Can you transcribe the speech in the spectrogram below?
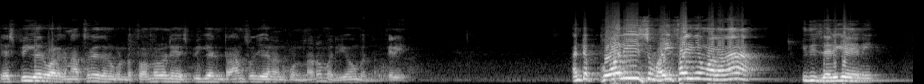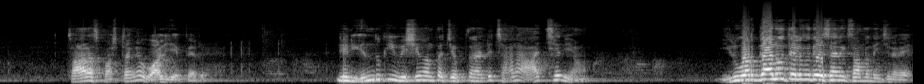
ఎస్పీ గారు వాళ్ళకి నచ్చలేదు అనుకుంటా. తొందరలోనే ఎస్పీ గారిని ట్రాన్స్ఫర్ చేయాలనుకుంటున్నారో మరి ఏమో మరి తెలియదు. అంటే పోలీసు వైఫల్యం వలన ఇది జరిగాయని చాలా స్పష్టంగా వాళ్ళు చెప్పారు. నేను ఎందుకు ఈ విషయం అంతా చెప్తున్నానంటే చాలా ఆశ్చర్యం. ఇరు వర్గాలు తెలుగుదేశానికి సంబంధించినవే.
